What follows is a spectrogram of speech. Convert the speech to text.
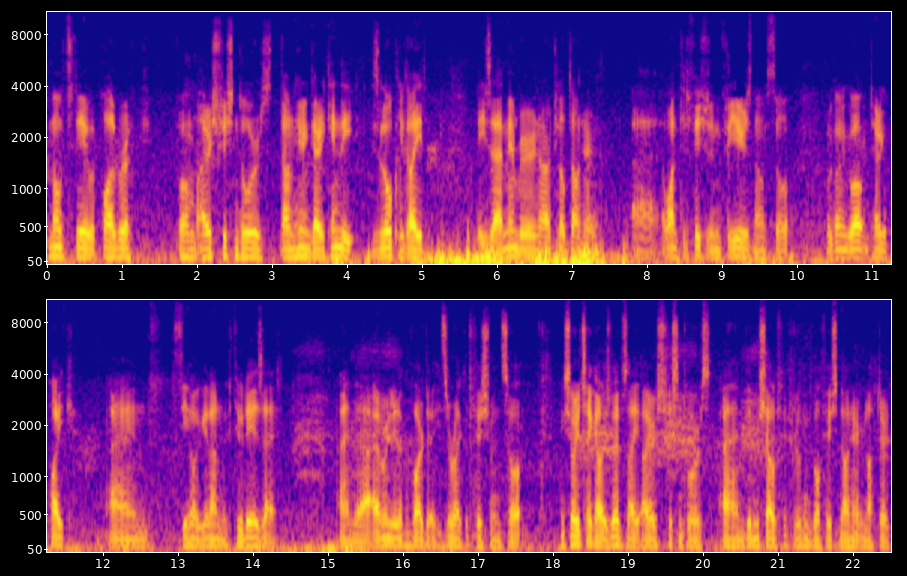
I'm out today with Paul Bourke from Irish Fishing Tours down here in Garrykennedy. He's a local guide. He's a member in our club down here. Uh, I wanted to fish with him for years now, so we're going to go out and target pike and see how we get on. We've two days at it, and uh, I'm really looking forward to it. He's a right good fisherman, so make sure you check out his website, Irish Fishing Tours, and give him a shout if you're looking to go fishing down here in Lough Derg.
